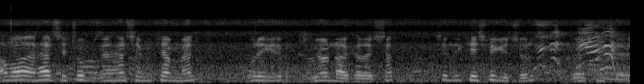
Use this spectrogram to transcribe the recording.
Ama her şey çok güzel. Her şey mükemmel. Buraya gelip görün arkadaşlar. Şimdi keşfe geçiyoruz. Görüşmek üzere.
